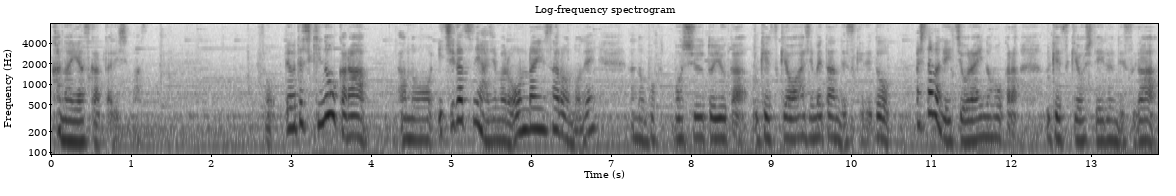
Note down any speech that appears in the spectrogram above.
叶いやすかったりします。そうで私昨日からあの1月に始まるオンラインサロンのねあの募集というか受付を始めたんですけれど明日まで一応 LINE の方から受付をしているんですが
